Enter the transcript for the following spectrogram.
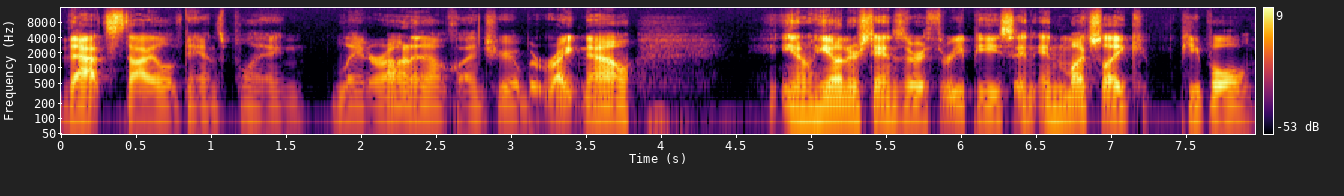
that style of Dan's playing later on in Alkaline Trio. But right now, you know, he understands they're a three piece, and, and much like people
